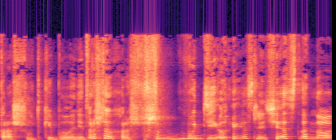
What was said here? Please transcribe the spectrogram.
про шутки было. Не то, что хорошо мудила, если честно, но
